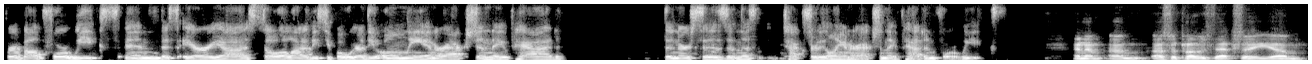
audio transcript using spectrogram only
for about four weeks in this area so a lot of these people we're the only interaction they've had. The nurses and the techs are the only interaction they've had in four weeks. And I'm, I'm i suppose that's a um,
